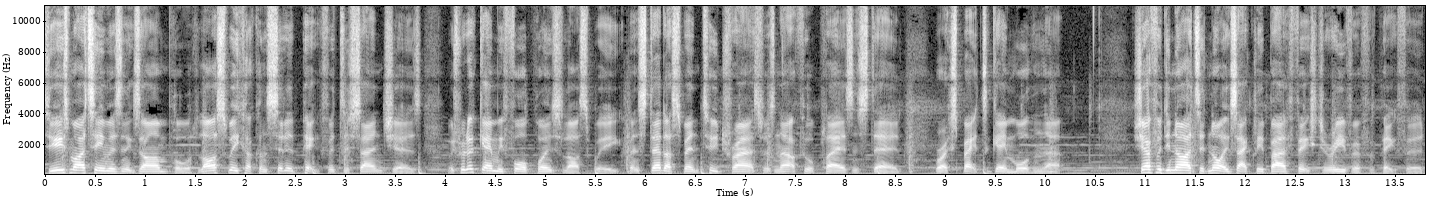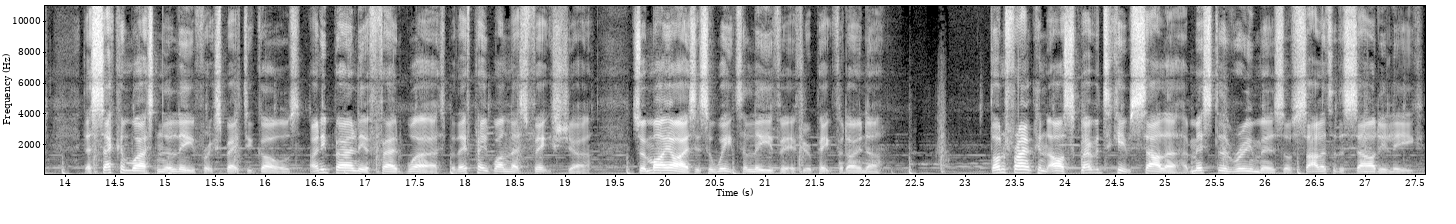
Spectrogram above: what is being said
To use my team as an example, last week I considered Pickford to Sanchez, which would have gave me 4 points last week, but instead I spent 2 transfers and outfield players instead, where I expect to gain more than that. Sheffield United not exactly a bad fixture either for Pickford. They're second worst in the league for expected goals. Only Burnley have fared worse, but they've played one less fixture. So in my eyes, it's a week to leave it if you're a Pickford owner. Don Franklin asks whether to keep Salah amidst the rumours of Salah to the Saudi League.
